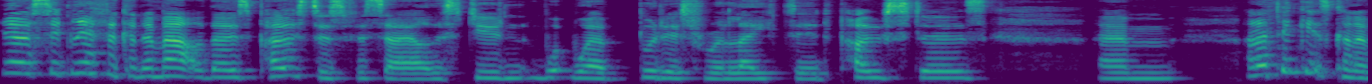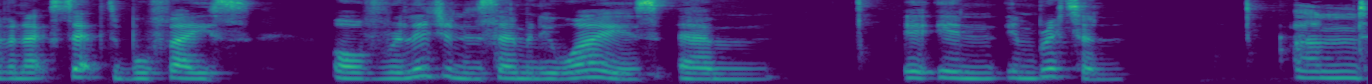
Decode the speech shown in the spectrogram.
You know, a significant amount of those posters for sale, the student were Buddhist related posters. Um, and I think it's kind of an acceptable face of religion in so many ways um, in in Britain, and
